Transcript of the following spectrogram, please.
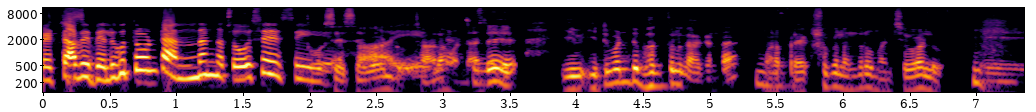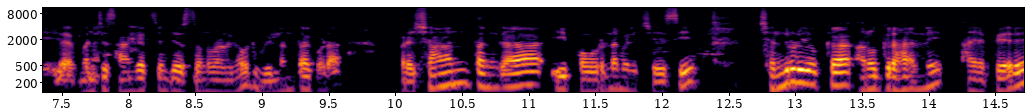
పెట్టి అవి వెలుగుతూ ఉంటే అందంగా తోసేసి తోసేసేవాళ్ళు చాలా మంది. అంటే ఇటువంటి భక్తులు కాకుండా మన. ప్రేక్షకులందరూ మంచివాళ్ళు. మంచి సాంగత్యం చేస్తున్న వాళ్ళు కాబట్టి వీళ్ళంతా కూడా ప్రశాంతంగా ఈ పౌర్ణమిని చేసి చంద్రుడి యొక్క అనుగ్రహాన్ని ఆయన పేరే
